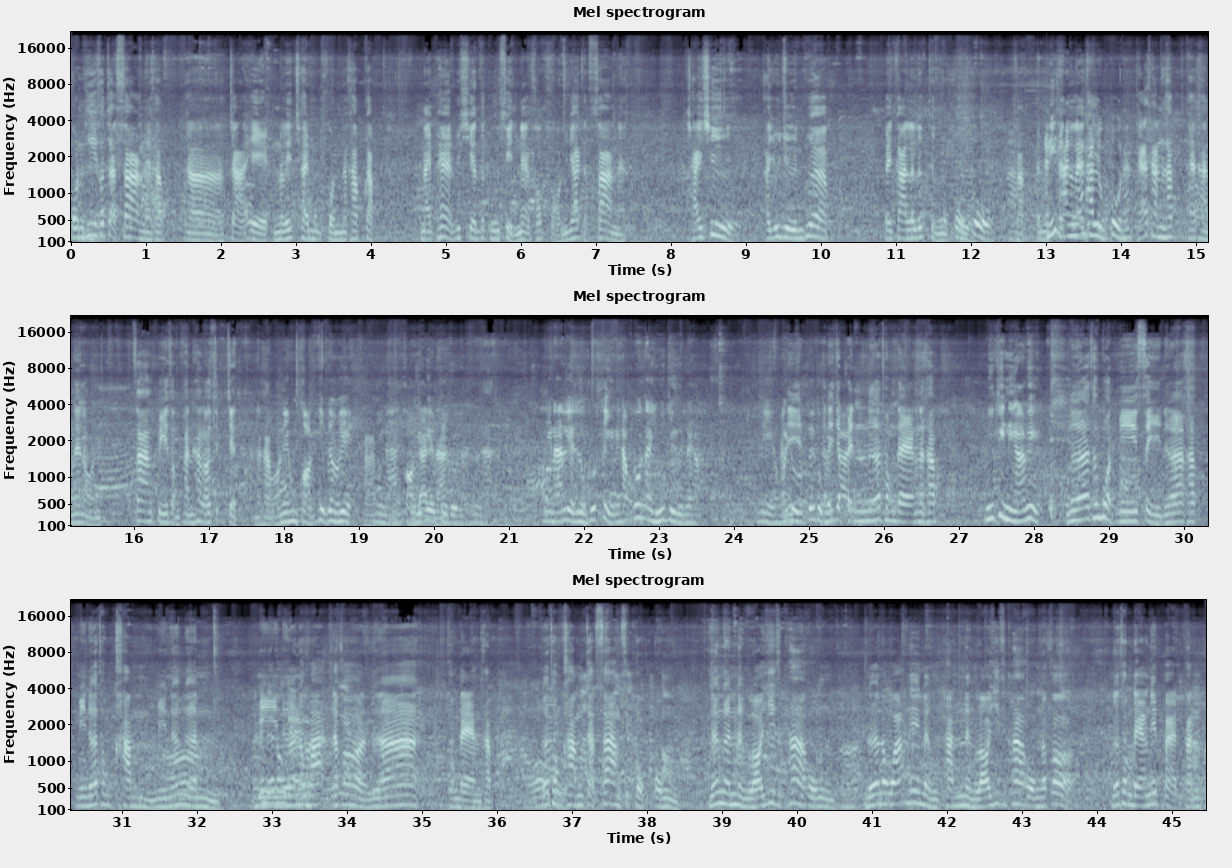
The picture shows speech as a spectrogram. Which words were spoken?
คนที่เขาจัดสร้างเนะครับอ่าจ่าเอกนริศชัยมงคลนะครับ กับนายแพทย์วิเชียนตระกูลศิลป์เนี่ยเขาขออนุญาตจัดสร้างเนี่ยใช้ชื่ออายุยืนเพื่อ เป็นการระลึกถึงหลวงปู่หลวงปู่อ่าครับเป็อันนี้ทันนะเป็ทันหลวงปู่นะแท้ทันครับแท้ทันแน่นอน สร้างปี 2517 นะครับ อ๋อนี่ผมขอหยิบได้ไหมพี่ครับนี่นะขอได้พี่เลยพีนะ ดูนะนี่นะนี่นะเหรียญหลวงปู่ศรีนะครับ รุ่นอายุยืนนะครับ นี่ผมอันให้ดูนี้ด้วยดูอันนี้จะเป็นเนื้อทองแดงนะครับ มีกี่เนื้อพี่ เนื้อทั้งหมดมี 4 เนื้อครับ มีเนื้อทองคำมีเนื้อเงินอันนี้มีเนื้เนื้ออทองแดงนวะ แล้วก็เนื้อทองแดงครับอ๋อเนื้อทองคำจัดสร้าง 16 องค์ เนื้อเงิน 125 องค์อ่าเนื้อนวะนี่ 1,125 องค์ แล้วก็เนื้อทองแดงนี่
